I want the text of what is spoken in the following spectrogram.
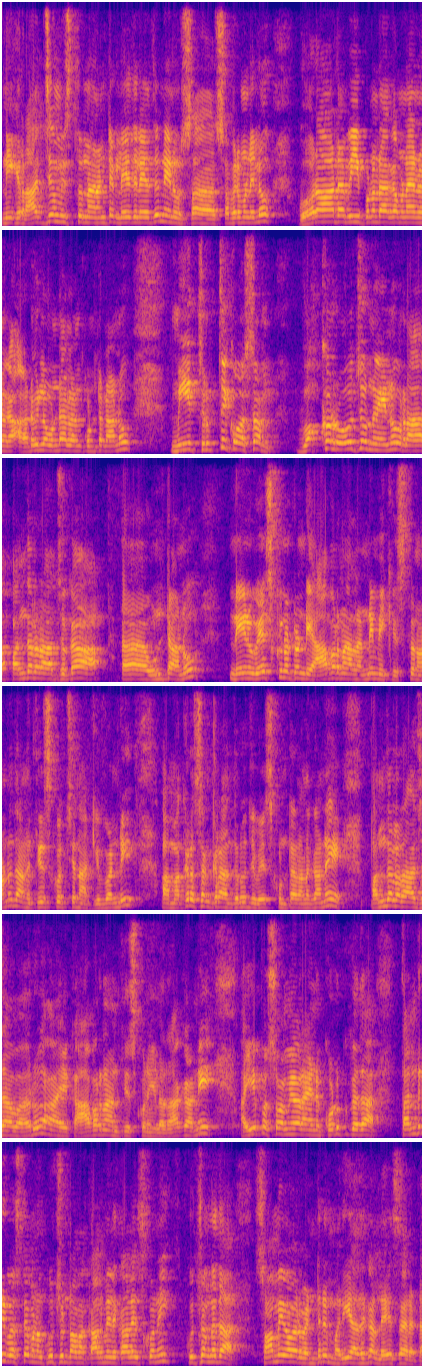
నీకు రాజ్యం ఇస్తున్నానంటే లేదు లేదు నేను స- శబరిమలలో ఘోరాడవి పునరాగమన అడవిలో ఉండాలనుకుంటున్నాను. మీ తృప్తి కోసం ఒక్కరోజు నేను రా పందల రాజుగా ఉంటాను. నేను వేసుకున్నటువంటి ఆభరణాలన్నీ మీకు ఇస్తున్నాను. దాన్ని తీసుకొచ్చి నాకు ఇవ్వండి. ఆ మకర సంక్రాంతి రోజు వేసుకుంటాను అనగానే పందల రాజావారు ఆ యొక్క ఆభరణాన్ని తీసుకొని ఇలా రాగానే అయ్యప్ప స్వామివారు ఆయన కొడుకు కదా తండ్రి వస్తే మనం కూర్చుంటామా కాళ్ళ మీద కాలేసుకొని కూర్చోం కదా. స్వామివారు వెంటనే మర్యాదగా లేసారట.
